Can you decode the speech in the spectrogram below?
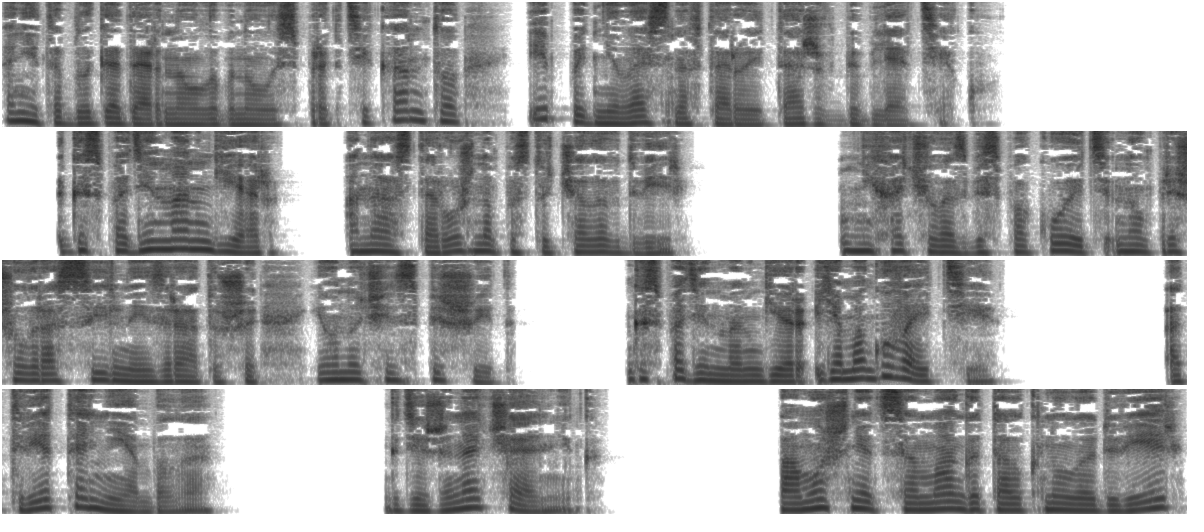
Анита благодарно улыбнулась практиканту и поднялась на второй этаж в библиотеку. «Господин Мангер», — она осторожно постучала в дверь. «Не хочу вас беспокоить, но пришел рассыльный из ратуши, и он очень спешит. Господин Мангер, я могу войти?» Ответа не было. «Где же начальник?» Помощница мага толкнула дверь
